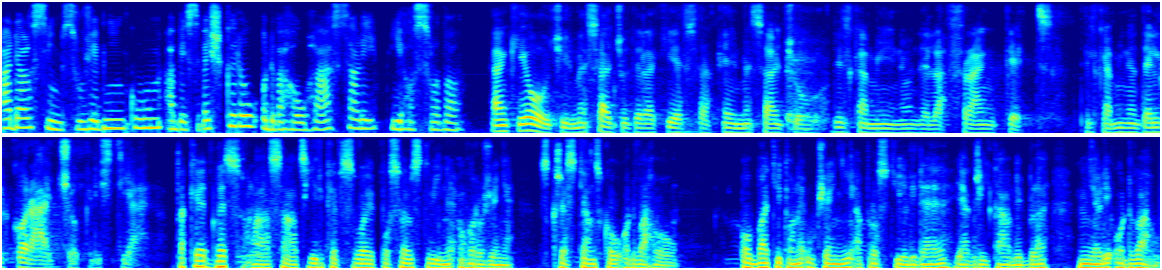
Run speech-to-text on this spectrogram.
a dal svým služebníkům, aby s veškerou odvahou hlásali jeho slovo. Anche oggi il messaggio della Chiesa è il messaggio del cammino della franchezza, del cammino del coraggio cristiano. Také dnes hlásá církev svoje poselství neohroženě, s křesťanskou odvahou. Oba tito neučení a prostí lidé, jak říká Bible, měli odvahu.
